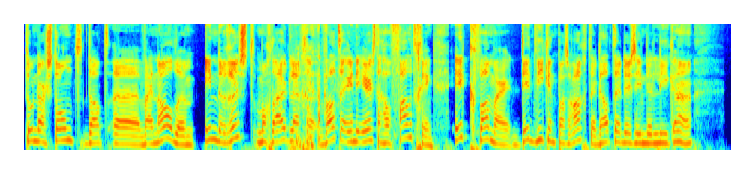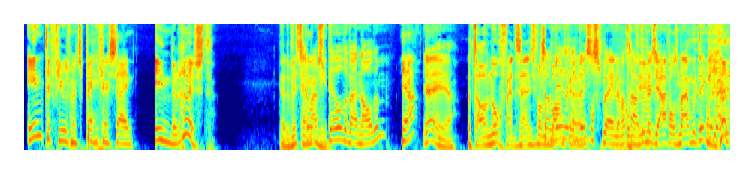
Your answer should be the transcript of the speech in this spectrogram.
Toen daar stond dat eh Wijnaldum in de rust mocht uitleggen wat er in de eerste helft fout ging. Ik kwam er dit weekend pas achter dat er dus in de Ligue 1 interviews met spelers zijn in de rust. Ja, dat wist ik En ook maar niet. speelde Wijnaldum? Ja? Ja, ja, ja. Het zou nog verder zijn als je van de bank... een eh, wisselspeler. Wat gaat er mis? Ja, volgens mij moet ik erin.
